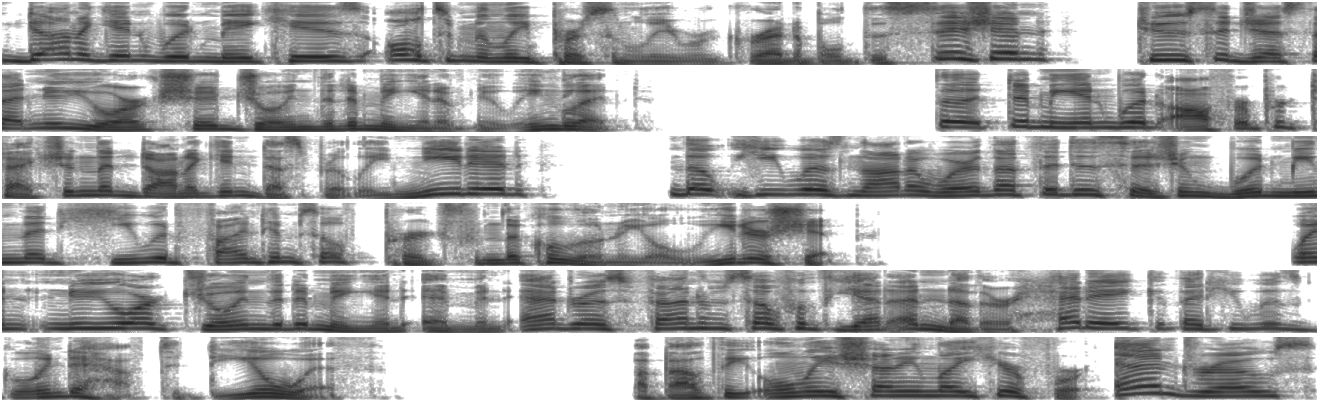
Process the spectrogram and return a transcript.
Donnegan would make his ultimately personally regrettable decision to suggest that New York should join the Dominion of New England. The Dominion would offer protection that Donnegan desperately needed, though he was not aware that the decision would mean that he would find himself purged from the colonial leadership. When New York joined the Dominion, Edmund Andros found himself with yet another headache that he was going to have to deal with. About the only shining light here for Andros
